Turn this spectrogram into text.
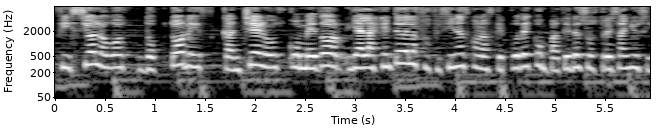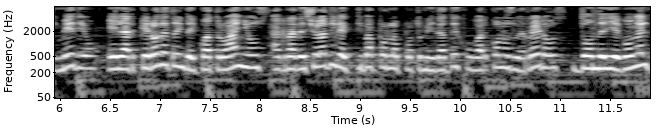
fisiólogos, doctores, cancheros, comedor y a la gente de las oficinas con las que pude compartir esos tres años y medio. El arquero de 34 años agradeció a la directiva por la oportunidad de jugar con los guerreros, donde llegó en el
